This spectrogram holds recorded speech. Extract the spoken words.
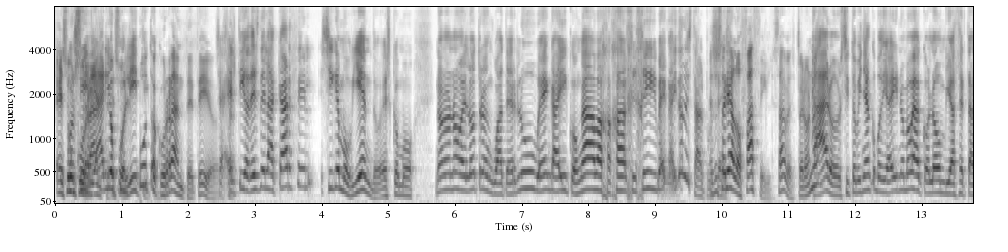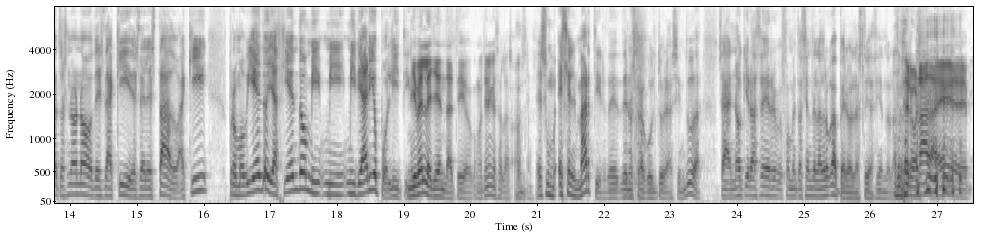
Es un currante, ideario es un político. puto currante, tío. O sea, O sea, el tío desde la cárcel sigue moviendo. Es como, no, no, no, el otro en Waterloo, venga ahí con Ava, jaja, jiji, venga, ¿y dónde está el Eso proceso? sería lo fácil, ¿sabes? Pero no. Claro, si Tomiñanco podía ir, no me voy a Colombia a hacer tratos. No, no, desde aquí, desde el Estado. Aquí promoviendo y haciendo mi, mi- mi diario político. Nivel leyenda, tío, como tienen que ser las cosas. Es, un, es el mártir de, de nuestra cultura, sin duda. O sea, no quiero hacer fomentación de la droga, pero la estoy haciendo. la. Pero nada, ¿eh?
